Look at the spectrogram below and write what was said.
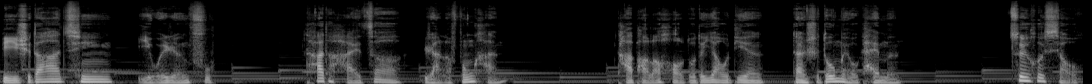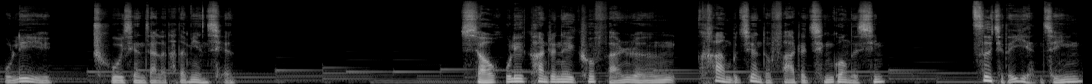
彼时的阿青已为人父。他的孩子染了风寒，他跑了好多的药店，但是都没有开门。最后，小狐狸出现在了他的面前。小狐狸看着那颗凡人看不见的发着青光的心，自己的眼睛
